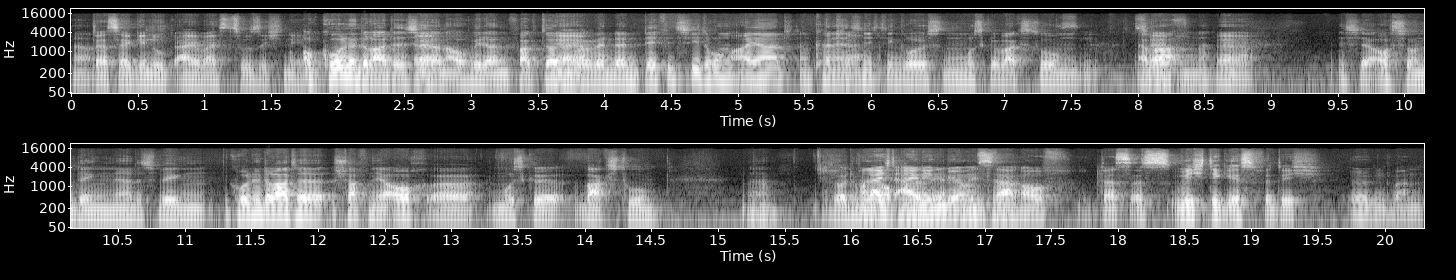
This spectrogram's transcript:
Ja. Dass er genug Eiweiß zu sich nimmt. Auch Kohlenhydrate ist ja. Dann auch wieder ein Faktor, aber wenn der ein Defizit rumeiert, dann kann er jetzt nicht den größten Muskelwachstum erwarten. Ne? Ist ja auch so ein Ding. Ne? Deswegen, Kohlenhydrate schaffen ja auch äh, Muskelwachstum. Ne? Sollte man Vielleicht einigen wir uns darauf, dass es wichtig ist für dich, irgendwann,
